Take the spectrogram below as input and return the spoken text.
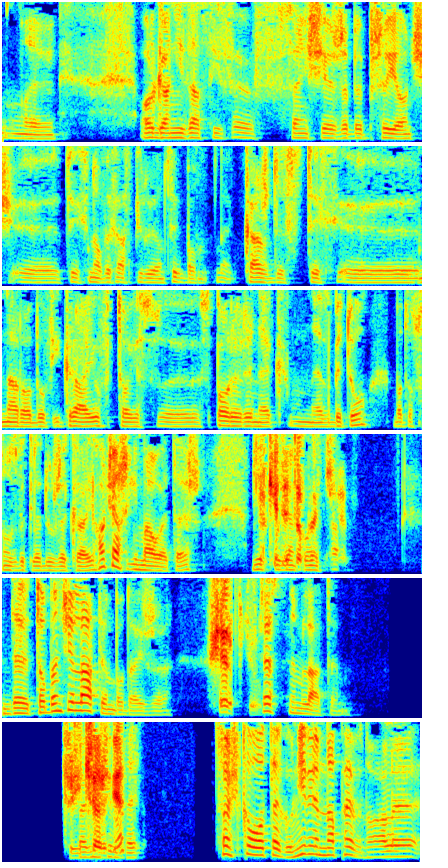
mm, organizacji w, w, sensie, żeby przyjąć y, tych nowych aspirujących, bo każdy z tych y, narodów i krajów to jest y, spory rynek mm, zbytu, bo to są zwykle duże kraje, chociaż i małe też. Kiedy to będzie? To będzie latem bodajże. W sierpniu. Wczesnym latem. Czyli tak czerwiec? Coś koło tego. Nie wiem na pewno, ale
